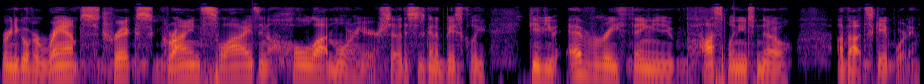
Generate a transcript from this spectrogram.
We're going to go over ramps, tricks, grind, slides, and a whole lot more here. So this is going to basically give you everything you possibly need to know about skateboarding.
